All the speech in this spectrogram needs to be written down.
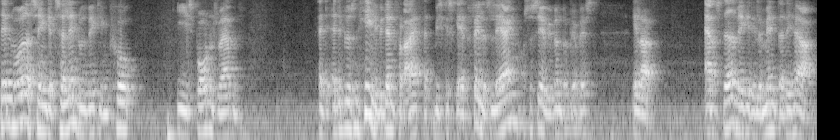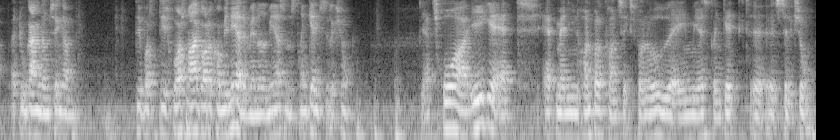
den måde at tænke talentudvikling på i sportens verden, er det, er det blevet sådan helt evident for dig, at vi skal skabe fælles læring, og så ser vi, hvem der bliver bedst? Eller er der stadigvæk et element af det her, at du engang imellem tænker, det, var, det er sgu også meget godt at kombinere det med noget mere sådan stringent selektion? Jeg tror ikke, at, at man i en håndboldkontekst får noget ud af en mere stringent øh, selektion.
